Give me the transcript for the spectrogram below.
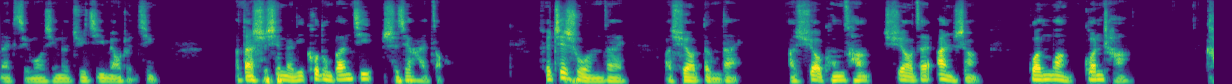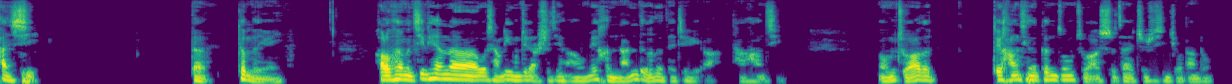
Maxi 模型的狙击瞄准镜，但是现在离扣动扳机时间还早，所以这是我们在啊需要等待啊需要空仓，需要在岸上观望观察。看戏的根本原因。好了，朋友们，今天呢，我想利用这点时间啊，我们也很难得的在这里啊谈行情。我们主要的对行情的跟踪，主要是在知识星球当中。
